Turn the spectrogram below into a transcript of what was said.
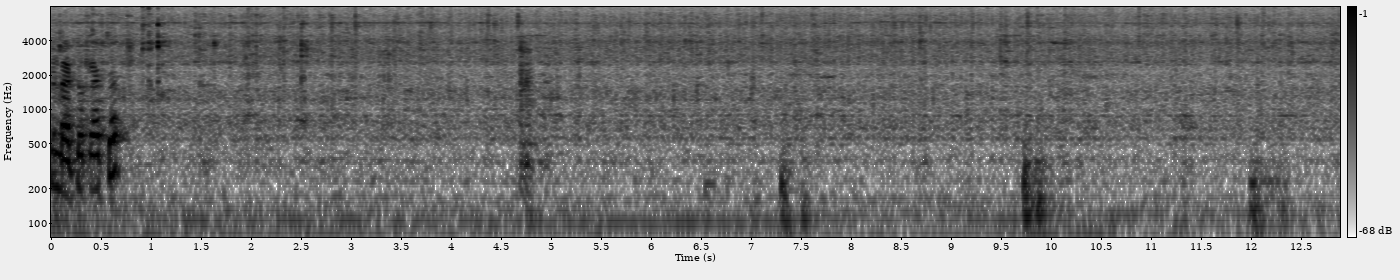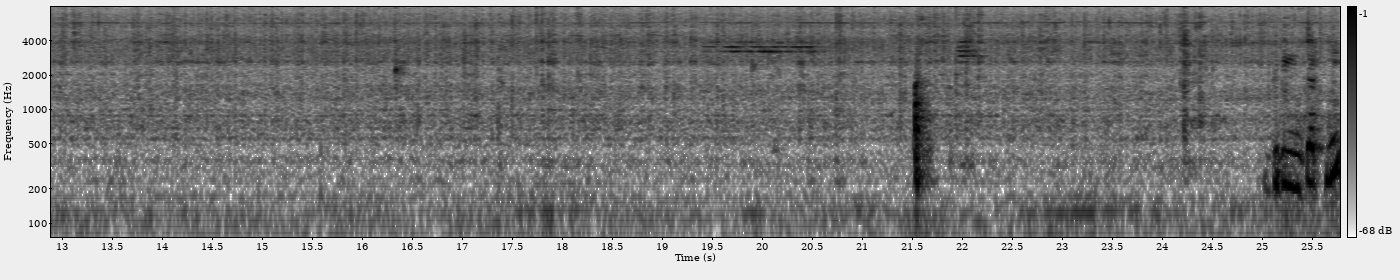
Tomato ketchup green chutney.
